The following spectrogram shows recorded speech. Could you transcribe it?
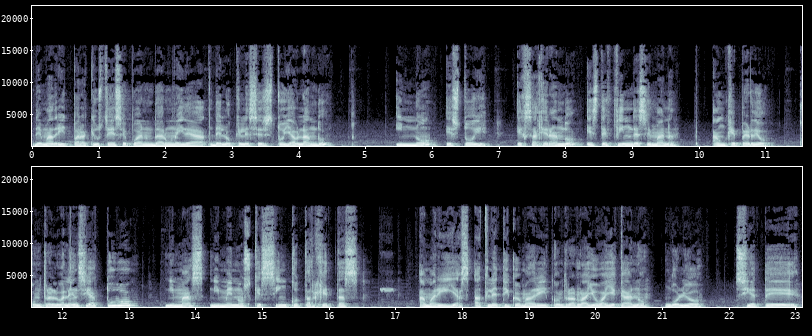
de Madrid para que ustedes se puedan dar una idea de lo que les estoy hablando. Y no estoy exagerando. Este fin de semana, aunque perdió contra el Valencia, tuvo ni más ni menos que cinco tarjetas amarillas. Atlético de Madrid contra Rayo Vallecano goleó siete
